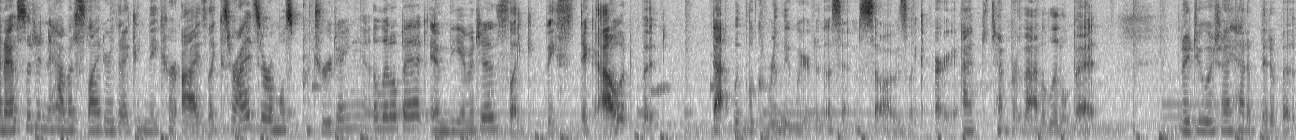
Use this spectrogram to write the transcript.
And I also didn't have a slider that I could make her eyes, like, her eyes are almost protruding a little bit in the images, like, they stick out, but that would look really weird in The Sims, so I was like, alright, I have to temper that a little bit. But I do wish I had a bit of a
